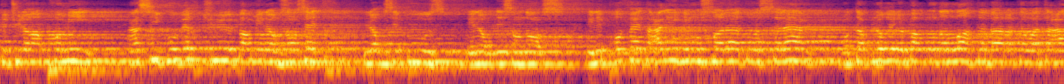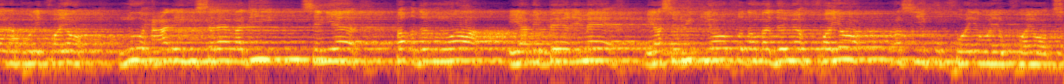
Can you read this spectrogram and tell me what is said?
que tu leur as promis, ainsi qu'aux vertueux parmi leurs ancêtres, leurs épouses et leurs descendance. Et les prophètes, wassalam, ont imploré le pardon d'Allah pour les croyants. Nuh alayhi salam a dit, Seigneur, pardonne-moi et à mes pères et mères et à celui qui entre dans ma demeure croyant ainsi qu'aux croyants et aux croyantes.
